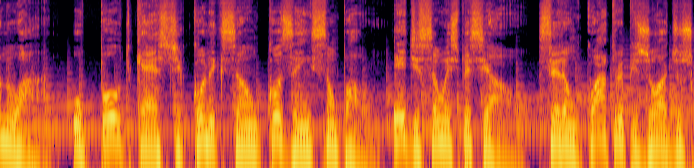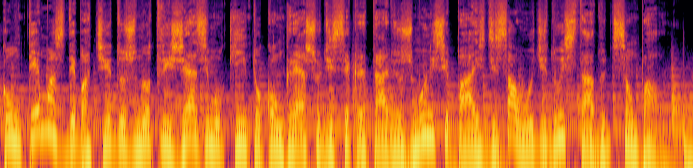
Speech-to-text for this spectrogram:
no ar o podcast Conexão COSEM São Paulo. Edição especial. Serão quatro episódios com temas debatidos no 35º Congresso de Secretários Municipais de Saúde do Estado de São Paulo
